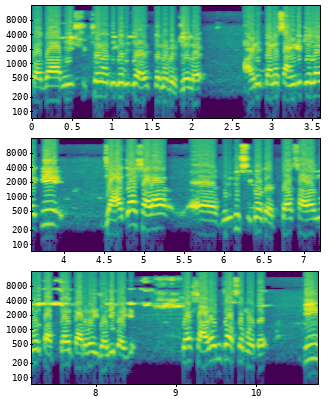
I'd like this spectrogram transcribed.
तो आता आम्ही शिक्षण अधिकारी जे आहेत त्यांना भेटलेलो आहे. आणि त्यांना सांगितलेलं आहे की ज्या ज्या शाळा हिंदी शिकवत आहेत त्या शाळांवर तात्काळ कारवाई झाली पाहिजे. त्या शाळांचं असं मत आहे की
